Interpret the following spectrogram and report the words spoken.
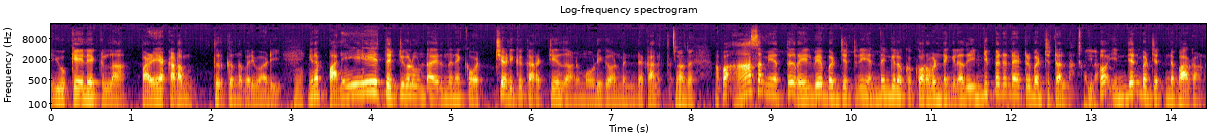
യു കെയിലേക്കുള്ള പഴയ കടം തീർക്കുന്ന പരിപാടി. ഇങ്ങനെ പല തെറ്റുകളും ഉണ്ടായിരുന്നതിനൊക്കെ ഒറ്റയടിക്ക് കറക്റ്റ് ചെയ്തതാണ് മോഡി ഗവൺമെന്റിന്റെ കാലത്ത്. അതെ. അപ്പോൾ ആ സമയത്ത് റെയിൽവേ ബഡ്ജറ്റിന് എന്തെങ്കിലുമൊക്കെ കുറവുണ്ടെങ്കിൽ അത് ഇൻഡിപെൻഡന്റ് ആയിട്ടൊരു ബഡ്ജറ്റ് അല്ല. ഇപ്പോൾ ഇന്ത്യൻ ബഡ്ജറ്റിന്റെ ഭാഗമാണ്.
